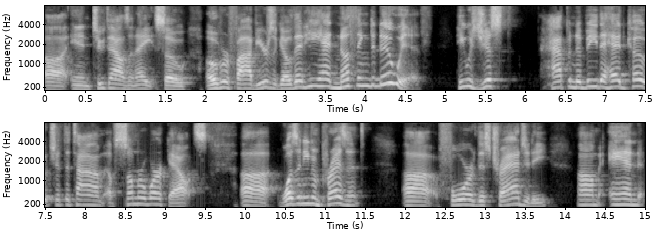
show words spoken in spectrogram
uh, in 2008. So over five years ago, that he had nothing to do with. He was just happened to be the head coach at the time of summer workouts. Uh, wasn't even present uh, for this tragedy. Um, and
